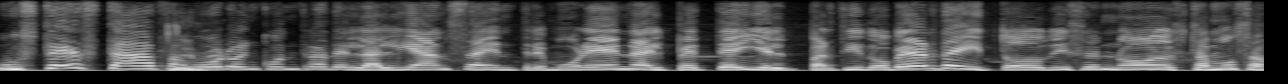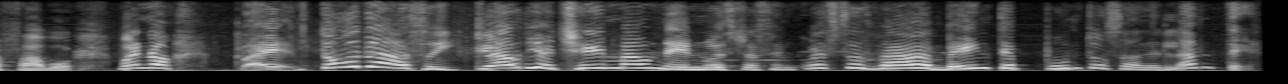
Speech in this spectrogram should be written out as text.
¿Usted está a favor o en contra de la alianza entre Morena, el PT y el Partido Verde? Y todos dicen, no, estamos a favor. Bueno, eh, todas, y Claudia Sheinbaum en nuestras encuestas va 20 puntos adelante.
